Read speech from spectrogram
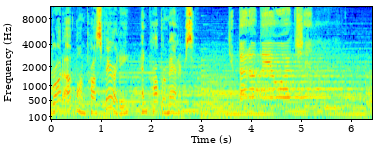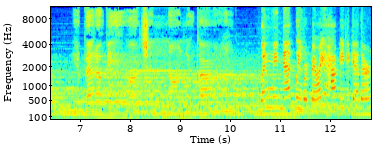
brought up on prosperity and proper manners. You better be watching. You better be watching on your guard. When we met, we were very happy together.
